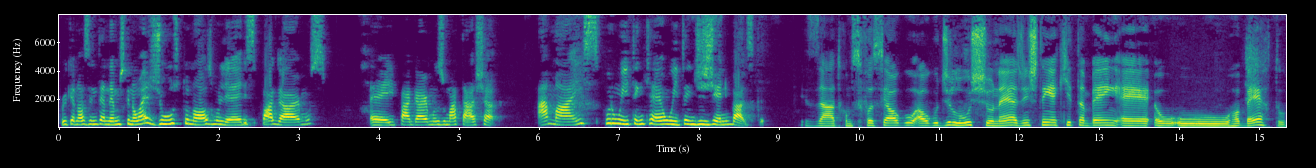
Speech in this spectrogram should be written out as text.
porque nós entendemos que não é justo nós mulheres pagarmos é, e pagarmos uma taxa a mais por um item que é um item de higiene básica. Exato, como se fosse algo, algo de luxo, né? A gente tem aqui também é, o, o Roberto,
